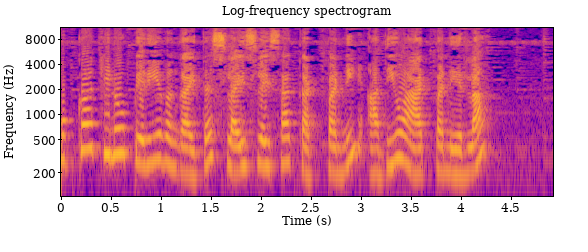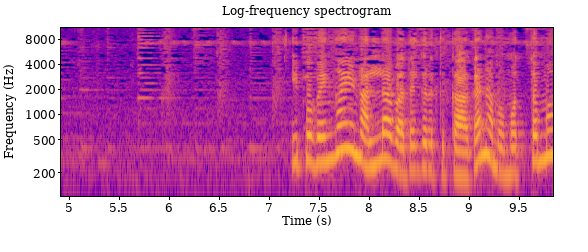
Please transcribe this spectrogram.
முக்கால் கிலோ பெரிய வெங்காயத்தை ஸ்லைஸ் ஸ்லைஸா கட் பண்ணி அதையும் ஆட் பண்ணிடலாம். இப்போ வெங்காயம் நல்லா வதங்குறதுக்காக நம்ம மொத்தமா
